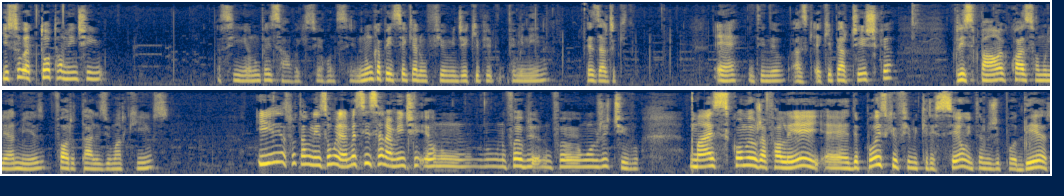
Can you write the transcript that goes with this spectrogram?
Isso é totalmente assim, eu não pensava que isso ia acontecer. Nunca pensei que era um filme de equipe feminina, apesar de que é, entendeu? A equipe artística principal é quase só mulher mesmo, fora o Thales e o Marquinhos. E as protagonistas são mulheres, mas sinceramente eu não, não, não, foi, não foi um objetivo. Mas, como eu já falei, é, depois que o filme cresceu em termos de poder,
